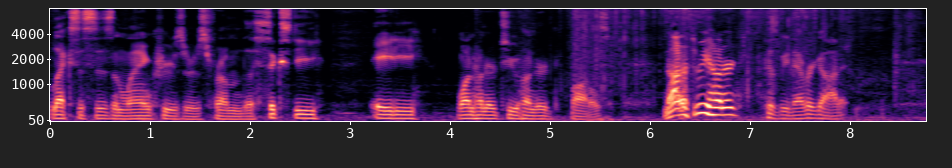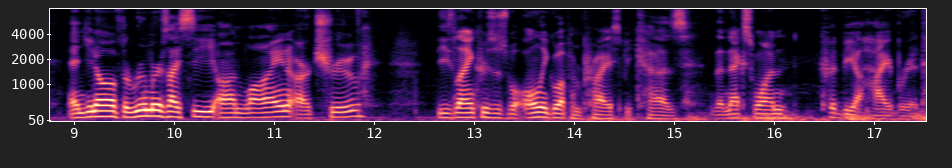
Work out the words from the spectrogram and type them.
Lexuses and Land Cruisers from the 60, 80, 100, 200 models. Not a 300 because we never got it. And you know, if the rumors I see online are true, these Land Cruisers will only go up in price because the next one could be a hybrid,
